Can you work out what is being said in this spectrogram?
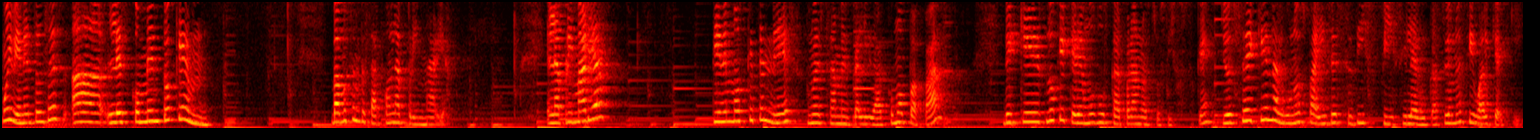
Muy bien, entonces ah, les comento que mm, vamos a empezar con la primaria. En la primaria tenemos que tener nuestra mentalidad como papás de qué es lo que queremos buscar para nuestros hijos, ¿ok? Yo sé que en algunos países es difícil, la educación es igual que aquí.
